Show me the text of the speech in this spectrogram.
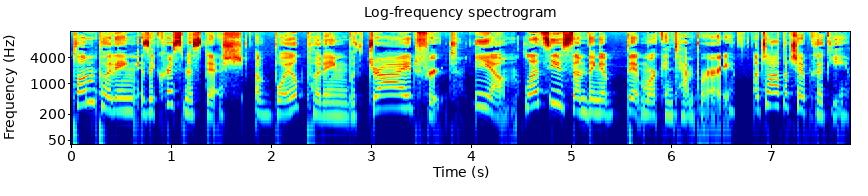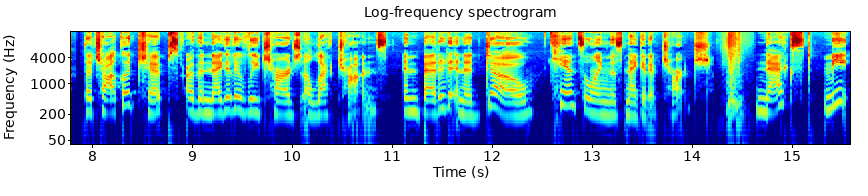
Plum pudding is a Christmas dish of boiled pudding with dried fruit. Yum. Let's use something a bit more contemporary a chocolate chip cookie. The chocolate chips are the negatively charged electrons embedded in a dough, canceling this negative charge. Next, meet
